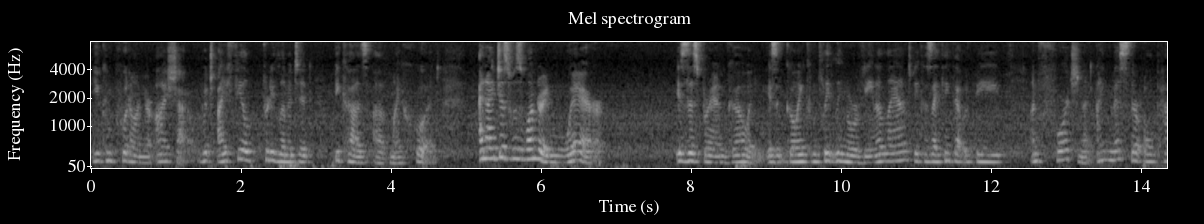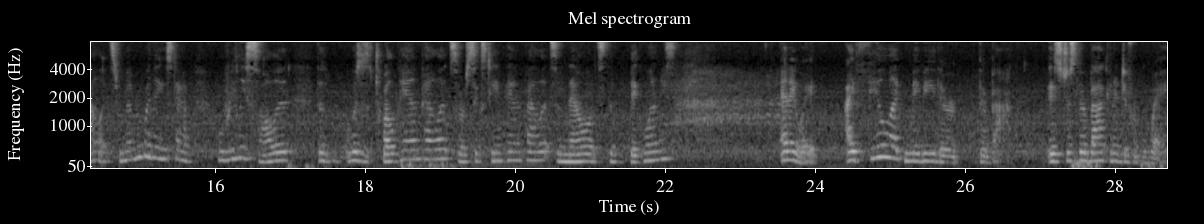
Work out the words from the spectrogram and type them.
you can put on your eyeshadow, which I feel pretty limited because of my hood. And I just was wondering where is this brand going? Is it going completely Norvina land? Because I think that would be unfortunate. I miss their old palettes. Remember when they used to have really solid, the was it 12 pan palettes or 16 pan palettes, and now it's the big ones? Anyway, I feel like maybe they're they're back. It's just they're back in a different way.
